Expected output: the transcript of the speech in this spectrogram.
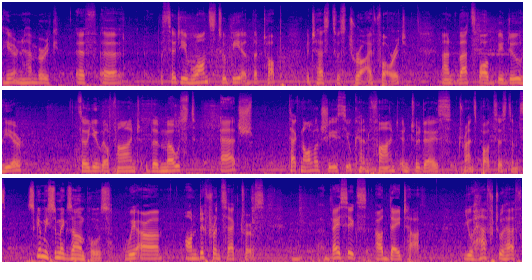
here in Hamburg. If uh, the city wants to be at the top, it has to strive for it. And that's what we do here. So you will find the most edge technologies you can find in today's transport systems. So give me some examples. We are on different sectors. Basics are data. You have to have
